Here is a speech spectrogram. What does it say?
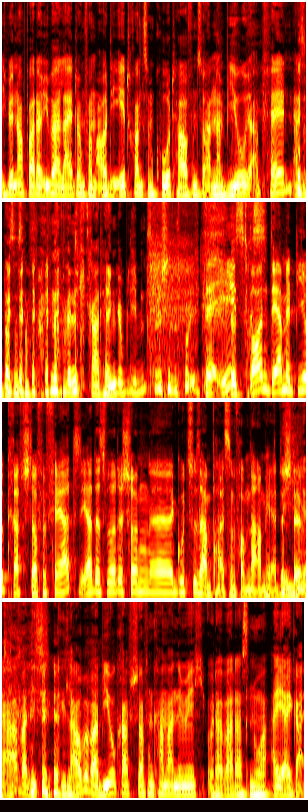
Ich bin auch bei der Überleitung vom Audi e-tron zum Kothaufen zu anderen Bioabfällen. Also das ist noch, da bin ich gerade hängen geblieben zwischendurch. Der e-tron, der mit Biokraftstoffe fährt, ja, das würde schon äh, gut zusammenpassen vom Namen her, das stimmt. Ja, weil ich glaube, bei Biokraftstoffen kann man nämlich, oder war das nur, ah, ja, egal.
